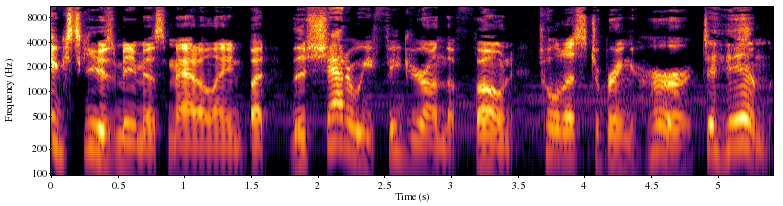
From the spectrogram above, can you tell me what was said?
Excuse me, Miss Madeline, but the shadowy figure on the phone told us to bring her to him.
